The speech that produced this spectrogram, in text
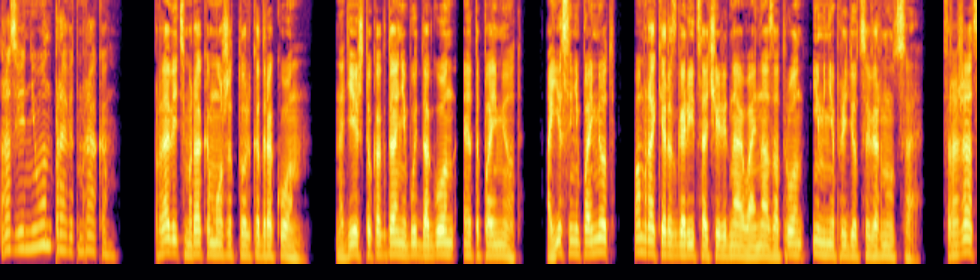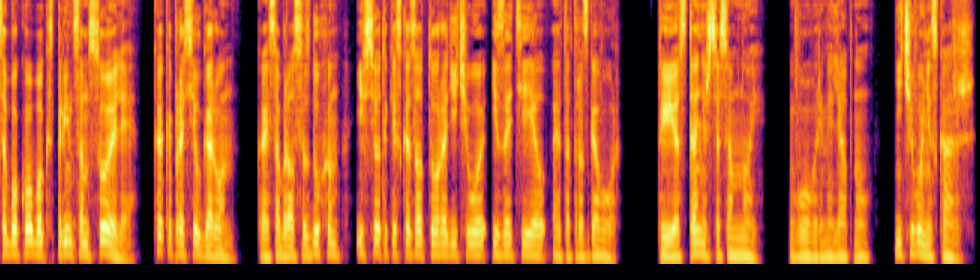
Разве не он правит мраком?» Править мраком может только дракон. Надеюсь, что когда-нибудь Дагон это поймет. А если не поймет, во мраке разгорится очередная война за трон, и мне придется вернуться. Сражаться бок о бок с принцем Соэле, как и просил Гарон. Кай собрался с духом и все-таки сказал то, ради чего и затеял этот разговор. «Ты останешься со мной?» Вовремя ляпнул. «Ничего не скажешь».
